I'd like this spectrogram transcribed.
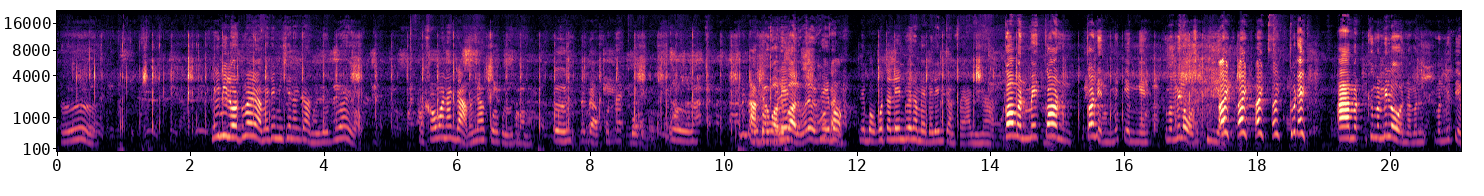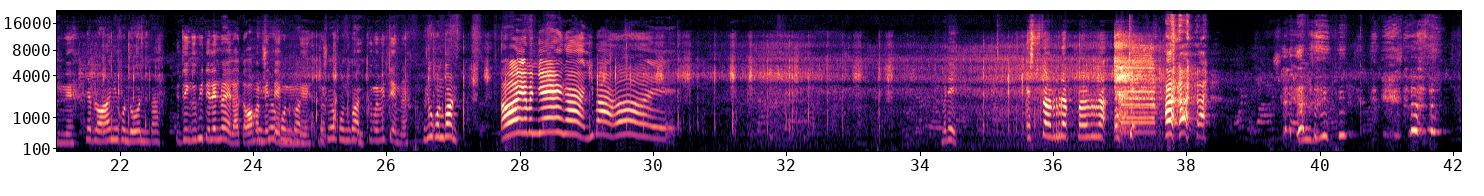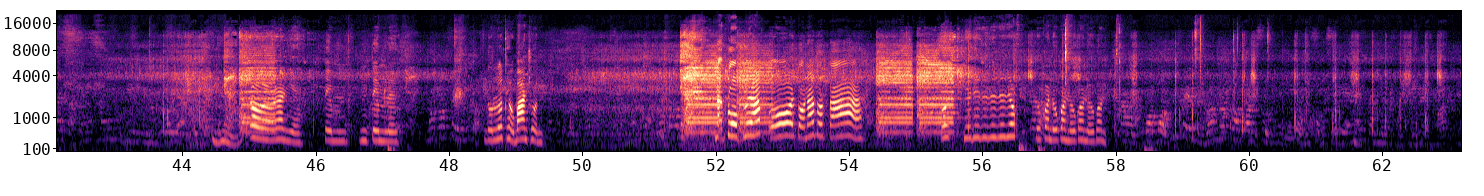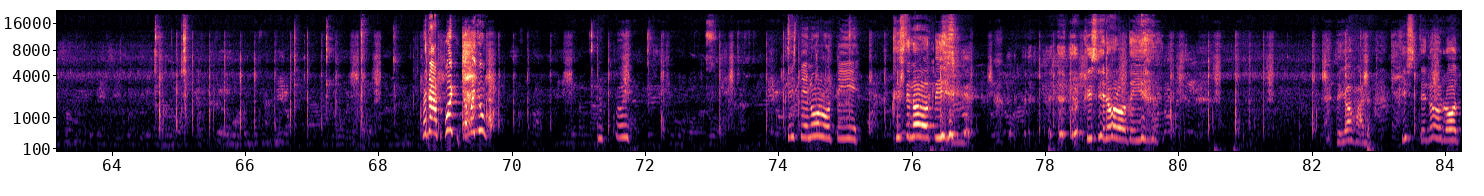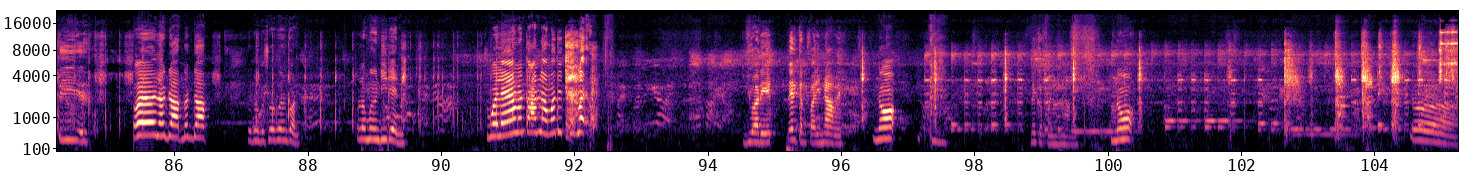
เออ ไม่มีรถด้วยอะไม่ได้มีแค่นักดาบมีรถด้วย แต่เขาว่านักดาบมันน่ากลัวกว่ารถอีกนะเออนักดาบคนน่ากลัวกว่าเออนักดาบเร็วกว่าหรือเปล่าหรือว่าเร็วในเท่าบกัอกนในบอกว่าจะเล่นด้วยทำไมไปเล่นกันไปอารีนาก็มันไม่ก้อนก้อนเน็ตมันไม่เต็มไงคือมันไม่โหลดสักทีเอ้อะยเอ้ยเอ้ยเอ้ยขึ้นไปอ่ามันคือมันไม่โหลดอะมันมันไม่เต็มไงเรียบร้อยมีคนโดนไปจริงๆคือพี่จะเล่นด้วยแล้วแต่ว่ามันไม่เต็มไปช่วยคนก่อนไงไปช่วยคนก่อนคือมันไม่เต็มนะไปช่วยคนก่อนเอ้ยมันแย่งอะยี่บ้าเอ้ย มาดิเอสตาราปะระโอเคเออ นั่นไง เต็ม เต็มเลย โดนรถแถวบ้านชนน่ะตบเลยครับ โอ้ย ต่อหน้าต่อตาเดี๋ยวเดี๋ยวเดี๋ยวเดี๋ยวเดี๋ยวก่อนเดี๋ยวก่อนเดี๋ยวก่อนเดี๋ยวก่อน ตียโนโรตีคริสเตียโนโรตีคริสเตียโนโรตีเดี๋ยวย่อพาเดี๋ยวคริสเตียโนโรตีเฮ้ยนักดาบนักดาบเดี๋ยวหนูไปช่วยเพื่อนก่อนพลเมืองดีเด่นช่วยแล้วมันตามหลังมาติดๆเลยยูอาร์เดสเล่นกันไฟนีนาไหมเนาะเล่นกันไฟนีนาไหมเนาะ う。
